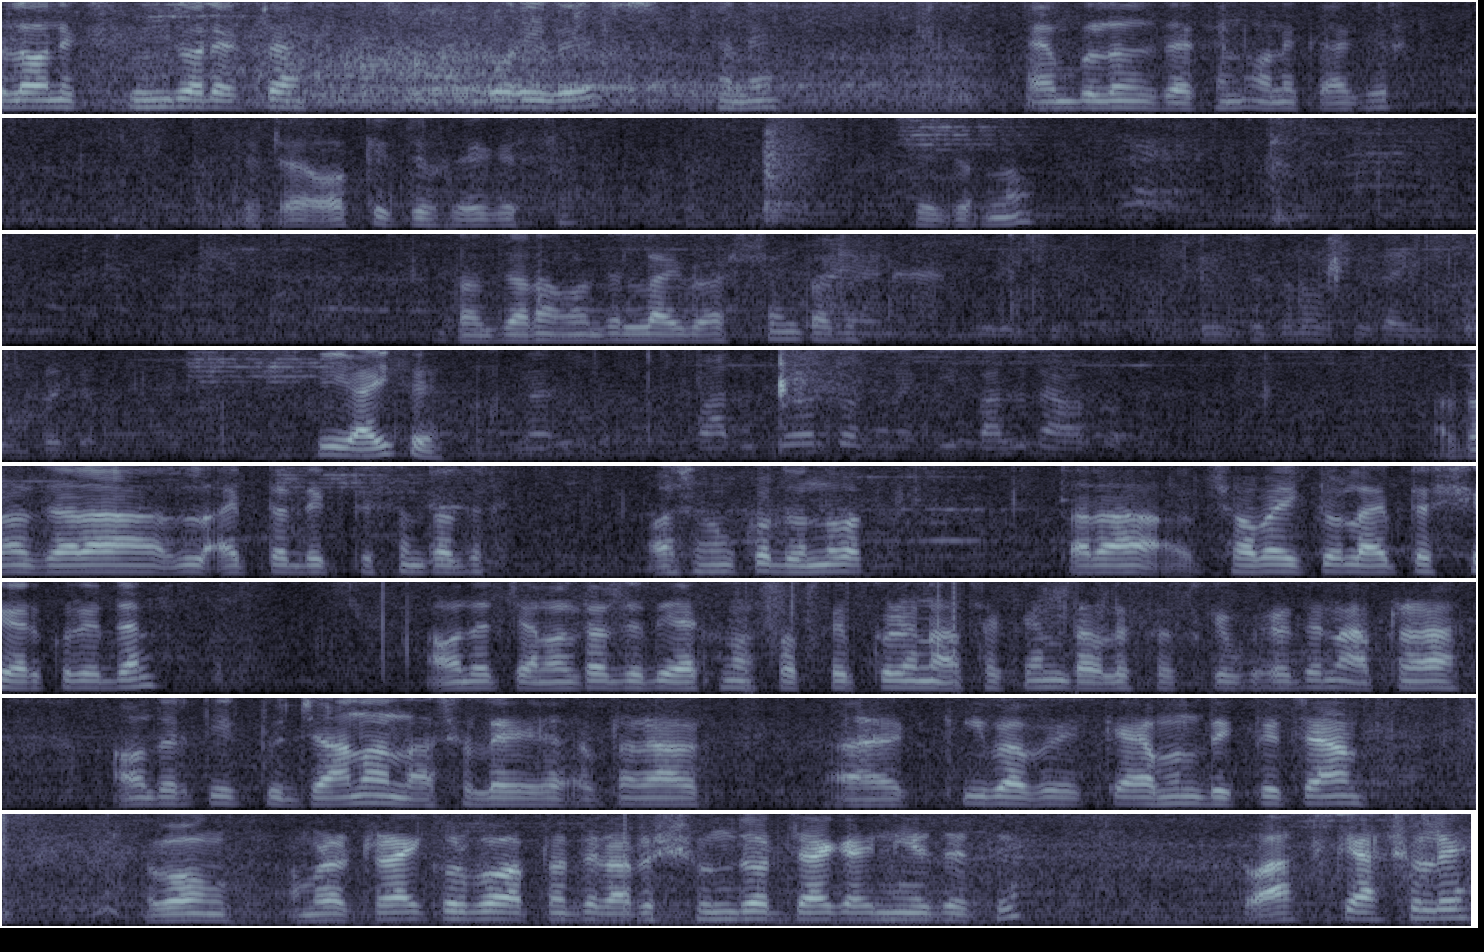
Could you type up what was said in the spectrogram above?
আসলে অনেক সুন্দর একটা পরিবেশ এখানে। অ্যাম্বুলেন্স দেখেন অনেক আগের। এটা অকৃত হয়ে গেছে সেই জন্য যারা আমাদের লাইভে আসছেন তাদের কি, আইছে? আপনারা যারা লাইভটা দেখতেছেন তাদের অসংখ্য ধন্যবাদ। তারা সবাই একটু লাইভটা শেয়ার করে দেন। আমাদের চ্যানেলটা যদি এখনও সাবস্ক্রাইব করে না থাকেন, তাহলে সাবস্ক্রাইব করে দেন। আপনারা আমাদেরকে একটু জানান আসলে আপনারা কীভাবে, কেমন দেখতে চান। এবং আমরা ট্রাই করব আপনাদের আরও সুন্দর জায়গায় নিয়ে যেতে। তো আজকে আসলে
